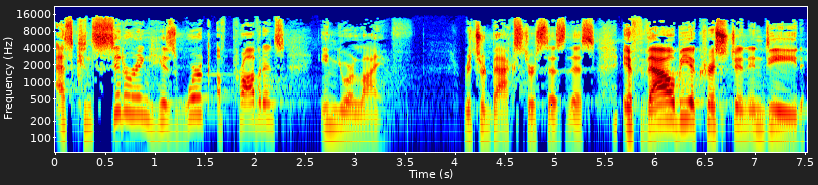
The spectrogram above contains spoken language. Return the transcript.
as considering his work of providence in your life. Richard Baxter says this If thou be a Christian indeed,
